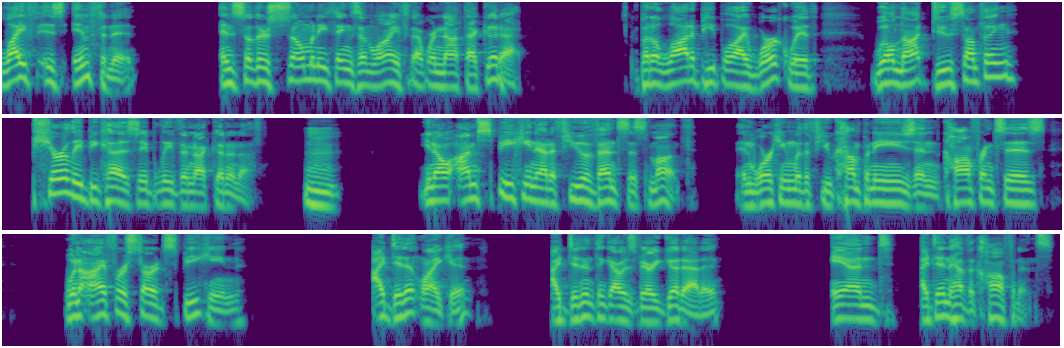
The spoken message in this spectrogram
life is infinite. And so there's so many things in life that we're not that good at. But a lot of people I work with will not do something purely because they believe they're not good enough. mm, You know, I'm speaking at a few events this month and working with a few companies and conferences. When I first started speaking, I didn't like it. I didn't think I was very good at it. And I didn't have the confidence.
